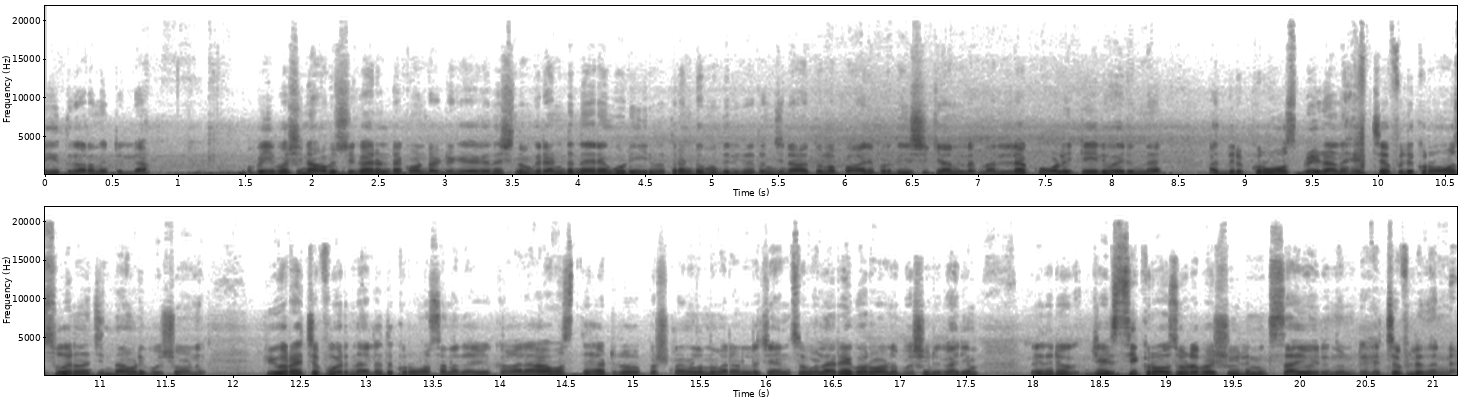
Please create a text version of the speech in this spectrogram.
തീർത്ത് കറന്നിട്ടില്ല. അപ്പോൾ ഈ പശുവിന് ആവശ്യക്കാരുടെ കോൺടാക്റ്റ് ഒക്കെ ഏകദേശം നമുക്ക് രണ്ട് നേരം കൂടി ഇരുപത്തിരണ്ട് മുതൽ ഇരുപത്തഞ്ചിനകത്തുള്ള പാൽ പ്രതീക്ഷിക്കാനുള്ള നല്ല ക്വാളിറ്റിയിൽ വരുന്ന അതൊരു ക്രോസ് ബ്രീഡാണ് എച്ച് എഫിൽ ക്രോസ് വരുന്ന ചിന്താമണി പശുവാണ്. പ്യൂർ എച്ച് എഫ് വരുന്ന അല്ലെങ്കിൽ ഇത് ക്രോസ് ആണ്. അതായത് കാലാവസ്ഥയായിട്ടുള്ള പ്രശ്നങ്ങളൊന്നും വരാനുള്ള ചാൻസ് വളരെ കുറവാണ് പശുവിന്. കാര്യം ഇതൊരു ജേഴ്സി ക്രോസ് കൂടെ പശുവിൽ മിക്സായി വരുന്നുണ്ട് എച്ച് എഫിൽ തന്നെ.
